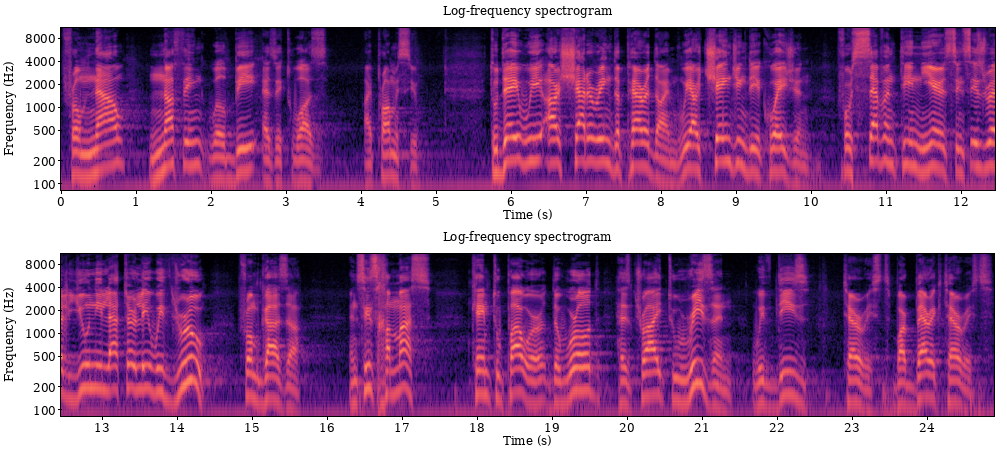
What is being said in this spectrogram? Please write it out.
From now, nothing will be as it was. I promise you. Today, we are shattering the paradigm. We are changing the equation. For 17 years, since Israel unilaterally withdrew from Gaza, and since Hamas came to power, the world has tried to reason with these terrorists, barbaric terrorists.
